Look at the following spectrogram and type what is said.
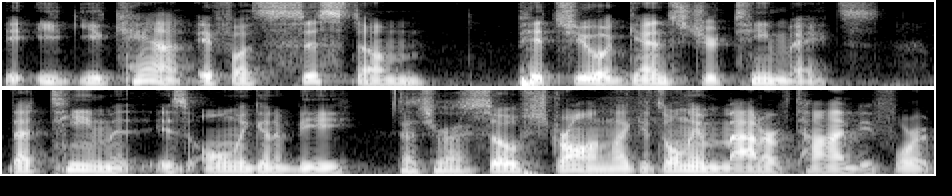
You you can't if a system pits you against your teammates. That team is only going to be that's right. so strong. Like it's only a matter of time before it,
